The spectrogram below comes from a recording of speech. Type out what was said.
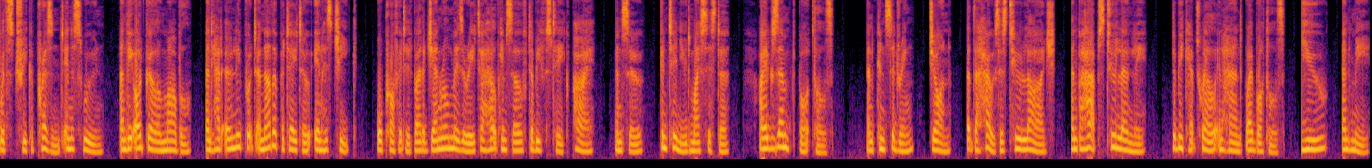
with Streaker present in a swoon, and the odd girl Marble, and had only put another potato in his cheek, or profited by the general misery to help himself to beefsteak pie, and so, continued my sister, I exempt Bottles. And considering, John, that the house is too large, and perhaps too lonely, to be kept well in hand by bottles, you, and me,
